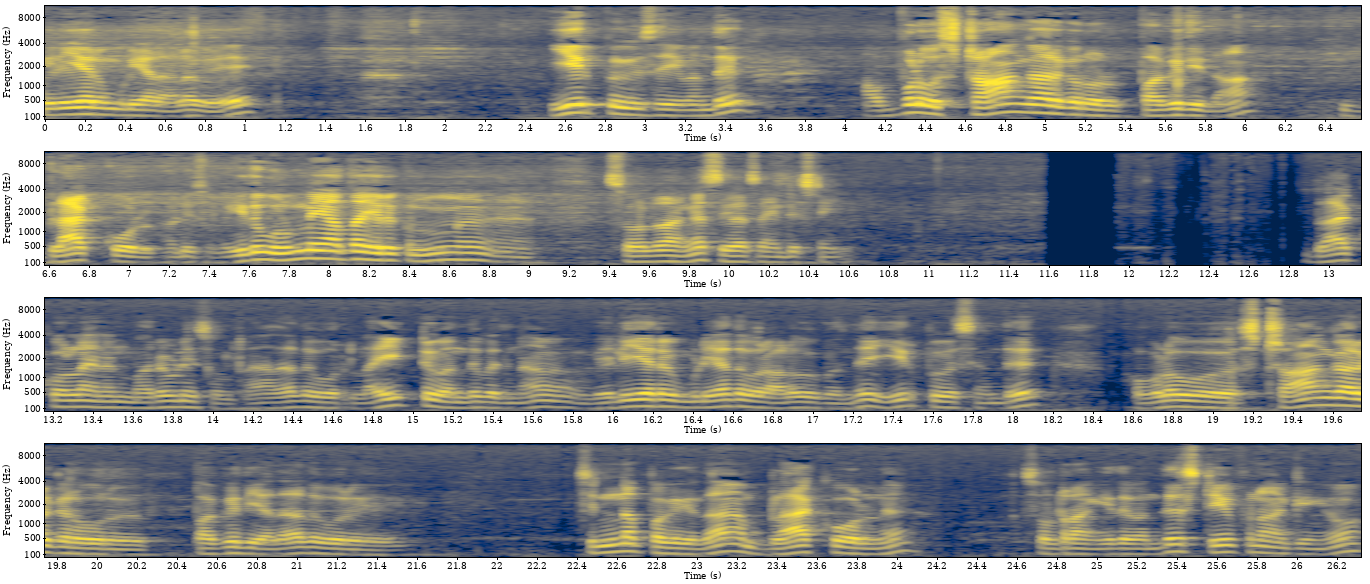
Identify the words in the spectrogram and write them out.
வெளியேற முடியாத அளவு ஈர்ப்பு விசை வந்து அவ்வளோ ஸ்ட்ராங்காக இருக்கிற ஒரு பகுதி தான் பிளாக் ஹோல் அப்படின்னு சொல்லி. இது உண்மையாக தான் இருக்கணும்னு சொல்கிறாங்க சில சயின்டிஸ்டிங் பிளாக் ஹோல்லாம் என்னென்னு மறுபடியும் சொல்கிறேன் அதாவது ஒரு லைட்டு வந்து பார்த்திங்கன்னா வெளியேற முடியாத ஒரு அளவுக்கு வந்து ஈர்ப்பு விசை வந்து அவ்வளோ ஸ்ட்ராங்காக இருக்கிற ஒரு பகுதி அதாவது ஒரு சின்ன பகுதி தான் பிளாக் ஹோல்னு சொல்கிறாங்க இதை வந்து ஸ்டீஃபன் ஹாக்கிங்கும்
